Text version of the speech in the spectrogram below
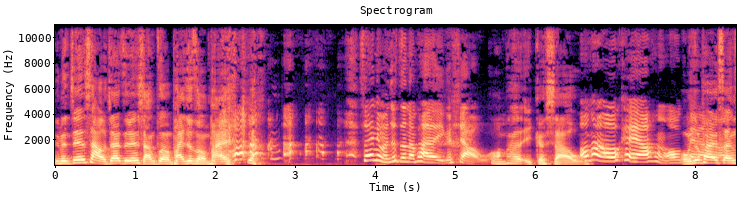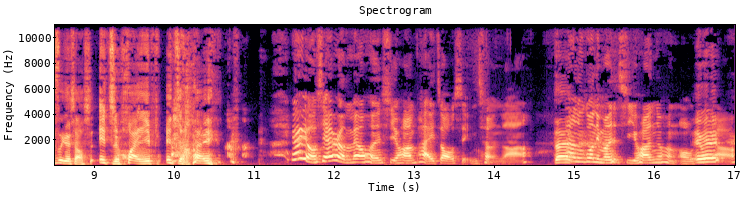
你们今天下午就在这边，想怎么拍就怎么拍。所以你们就真的拍了一个下”午哦。我们拍了一个下午，哦，那 OK 啊，很 OK 啊。我们就拍了三四个小时，一直换衣服，一直换衣服。因为有些人没有很喜欢拍照行程啦。但如果你们喜欢，就很 OK 因为啊。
